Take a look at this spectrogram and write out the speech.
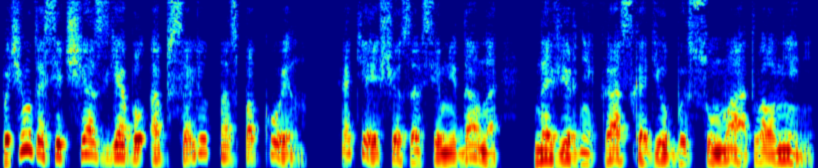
Почему-то сейчас я был абсолютно спокоен, хотя еще совсем недавно наверняка сходил бы с ума от волнений.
